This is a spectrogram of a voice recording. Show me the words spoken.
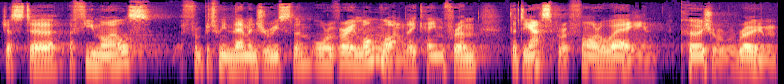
just a, a few miles from between them and Jerusalem, or a very long one, they came from the diaspora far away in Persia or Rome,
